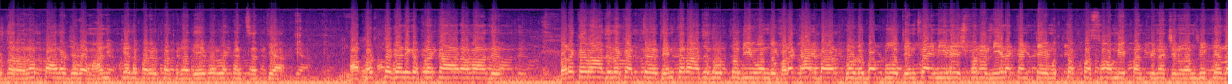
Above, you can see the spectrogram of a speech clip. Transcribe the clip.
ಉದರ ಅನರ್ಪಾನ ಜಡೆ ಮಾಣಿಕ್ಯದ ಪರಿಕಲ್ಪನ ದೇವರಲಕನ್ ಸತ್ಯ. ಆ ಭಕ್ತಗಳಿಗೆ ಪ್ರಕಾರವಾದ ಬಡಕರಾಜದ ಕಟ್ಟೆ ತೆಂಕರಾಜದ ಉತ್ತದಿ ಒಂದು ಬಡಕಾಯಿ ಬಾರ್ಕೋಡು ಬಬ್ಬು ತೆಂಕಾಯಿ ನೀಲೇಶ್ವರ ನೀಲಕಂಠೆ ಮುತ್ತಪ್ಪ ಸ್ವಾಮಿ ಪಂಪಿನ ಚಿನ್ನ ನಂಬಿಕೆದ.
